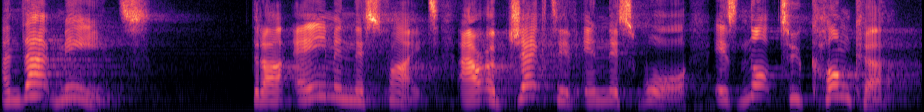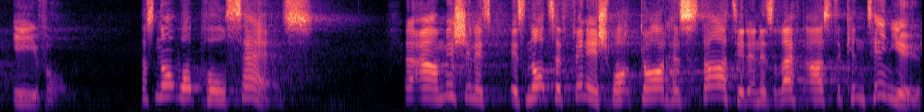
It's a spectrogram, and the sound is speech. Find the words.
And that means that our aim in this fight, our objective in this war, is not to conquer evil. That's not what Paul says. Uh, our mission is, is not to finish what God has started and has left us to continue.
